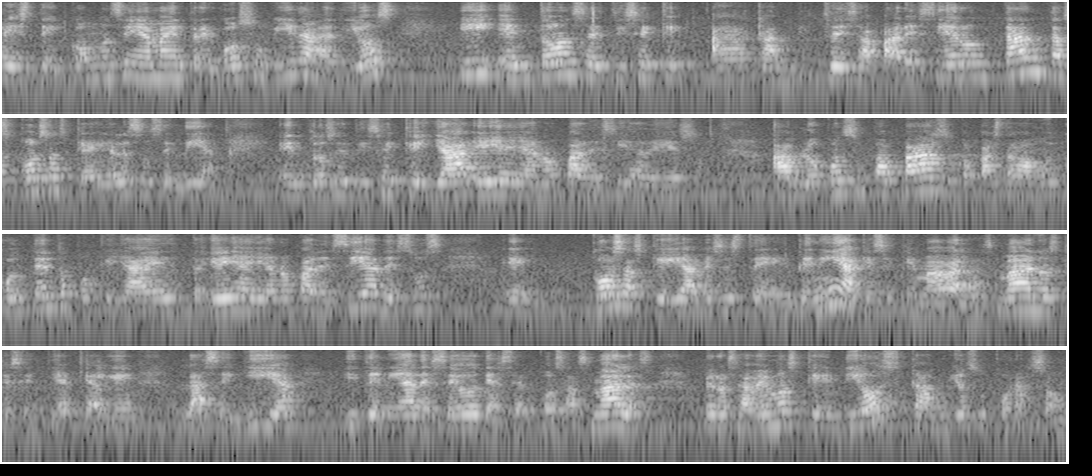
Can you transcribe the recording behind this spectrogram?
este, ¿cómo se llama? Entregó su vida a Dios y entonces dice que desaparecieron tantas cosas que a ella le sucedían. Entonces dice que ya ella ya no padecía de eso. Habló con su papá, su papá estaba muy contento porque ya ella ya no padecía de sus eh, cosas que ella a veces tenía, que se quemaba las manos, que sentía que alguien la seguía y tenía deseo de hacer cosas malas. Pero sabemos que Dios cambió su corazón.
